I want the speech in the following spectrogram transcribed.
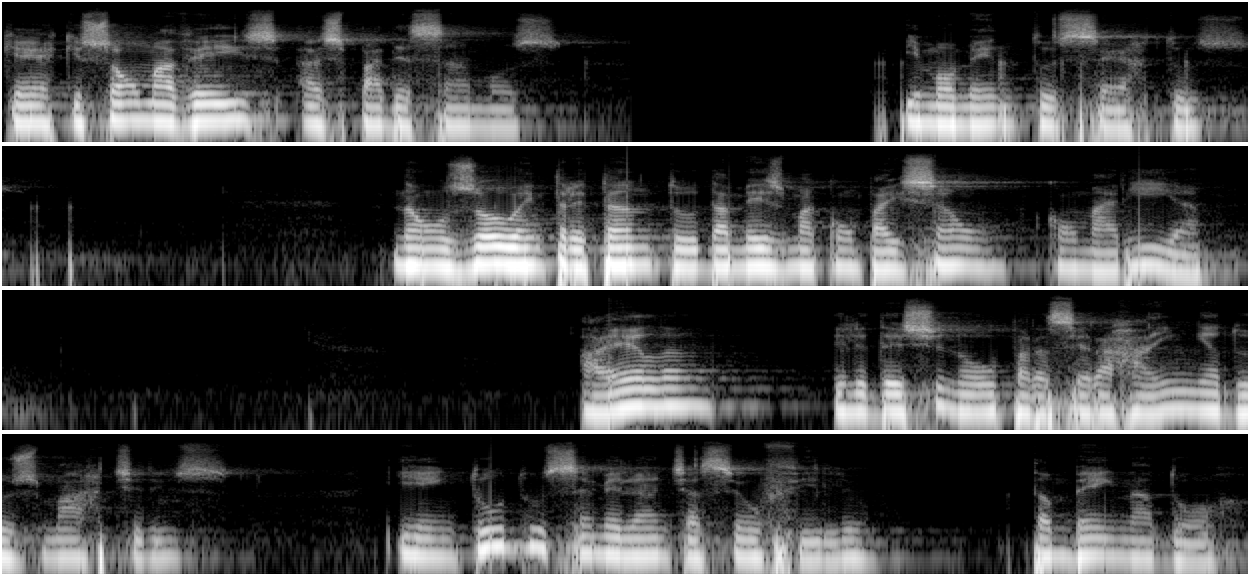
Quer que só uma vez as padeçamos e momentos certos. Não usou, entretanto, da mesma compaixão com Maria a ela ele destinou para ser a rainha dos mártires e em tudo semelhante a seu filho, também na dor.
